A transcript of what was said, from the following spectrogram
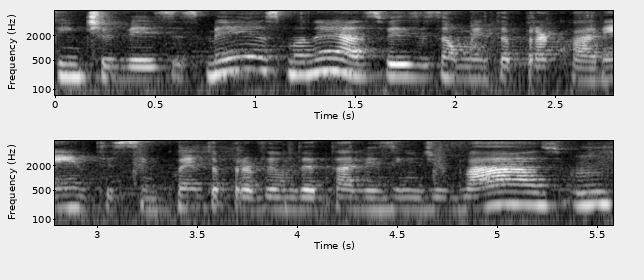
20 vezes mesmo, né? Às vezes aumenta para 40 e 50 para ver um detalhezinho de vaso. Hum.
